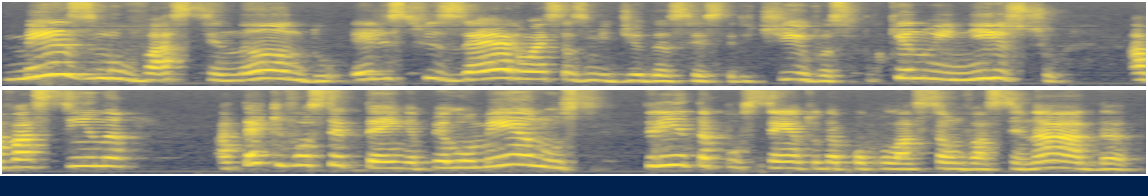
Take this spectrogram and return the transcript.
mesmo vacinando, eles fizeram essas medidas restritivas, porque no início a vacina, até que você tenha pelo menos 30% da população vacinada,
